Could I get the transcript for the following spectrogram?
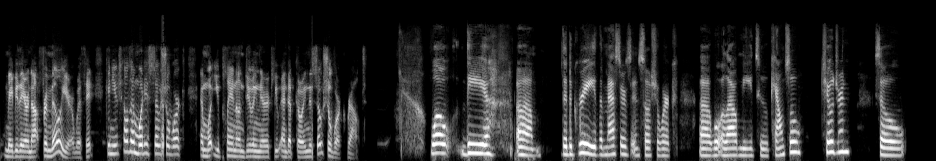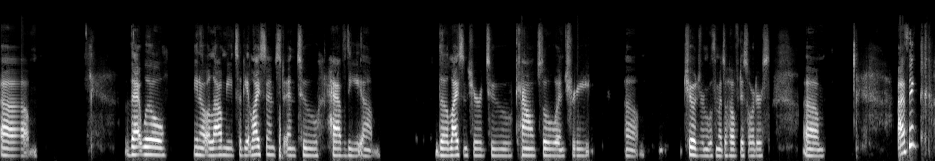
maybe they are not familiar with it? Can you tell them what is social work and what you plan on doing there if you end up going the social work route? Well, the um, the degree, the master's in social work, uh, will allow me to counsel children. So um, that will you know allow me to get licensed and to have the um, the licensure to counsel and treat um, children with mental health disorders. Um, I think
